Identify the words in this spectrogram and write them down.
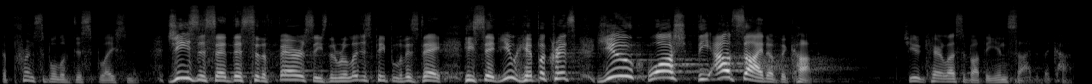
The principle of displacement. Jesus said this to the Pharisees, the religious people of his day. He said, You hypocrites, you wash the outside of the cup, but you care less about the inside of the cup.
